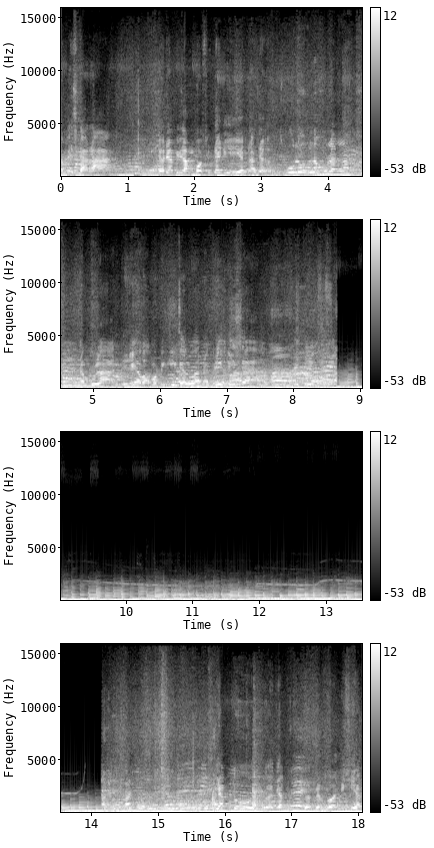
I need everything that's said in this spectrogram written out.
sampai sekarang. Saya udah bilang bos sudah di ada 10 6 bulan lah. hmm, 6 bulan. Jadi awak mau pergi ke luar negeri nggak bisa. Ah, itu. Kan Siap tuh, dua jam, dua jam dua ini siap.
